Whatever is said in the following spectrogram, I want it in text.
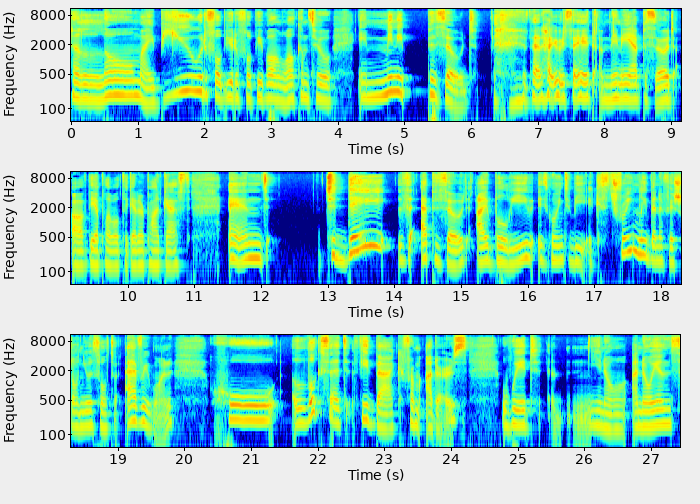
Hello, my beautiful, beautiful people, and welcome to a mini episode. Is that how you say it? A mini episode of the Up Level Together podcast. And today's episode, I believe, is going to be extremely beneficial and useful to everyone who looks at feedback from others with you know annoyance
